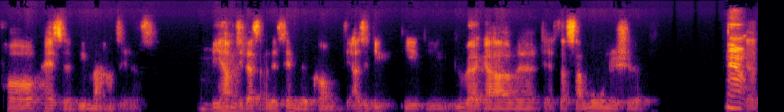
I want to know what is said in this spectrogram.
Frau Hesse, wie machen Sie das? Wie haben Sie das alles hinbekommen? Also die, die, die Übergabe, das, das Harmonische. Ja. Das,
